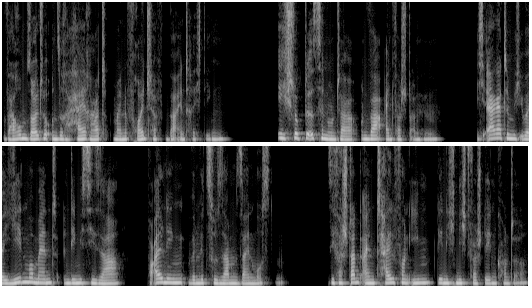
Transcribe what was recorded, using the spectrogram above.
warum sollte unsere Heirat meine Freundschaften beeinträchtigen? Ich schluckte es hinunter und war einverstanden. Ich ärgerte mich über jeden Moment, in dem ich sie sah, vor allen Dingen, wenn wir zusammen sein mussten. Sie verstand einen Teil von ihm, den ich nicht verstehen konnte.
